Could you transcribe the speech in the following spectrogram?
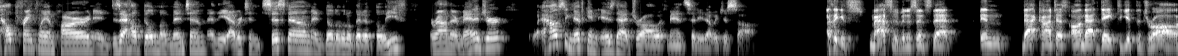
help Frank Lampard and does that help build momentum in the Everton system and build a little bit of belief around their manager? How significant is that draw with Man City that we just saw? I think it's massive in the sense that in that contest on that date to get the draw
